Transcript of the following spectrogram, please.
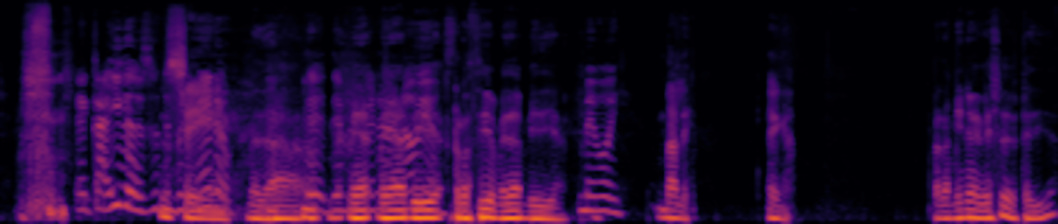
He caído, eso de Sí. primero. Me da, De- de me, primero me da de envidia. novios. Rocío, me da envidia. Me voy. Vale. Venga. ¿Para mí no hay beso de despedida?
